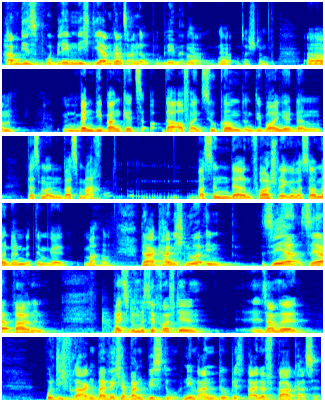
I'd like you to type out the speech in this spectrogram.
haben dieses Problem nicht, die haben ganz andere Probleme. Ja, ja, das stimmt. Ähm, wenn die Bank jetzt da auf einen zukommt und die wollen ja dann, dass man was macht, was sind denn deren Vorschläge? Was soll man denn mit dem Geld machen? Da kann ich nur in sehr, sehr warnen. Weißt du, du musst dir vorstellen, äh, Samuel, und dich fragen, bei welcher Bank bist du? Nehmen wir an, du bist bei einer Sparkasse.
